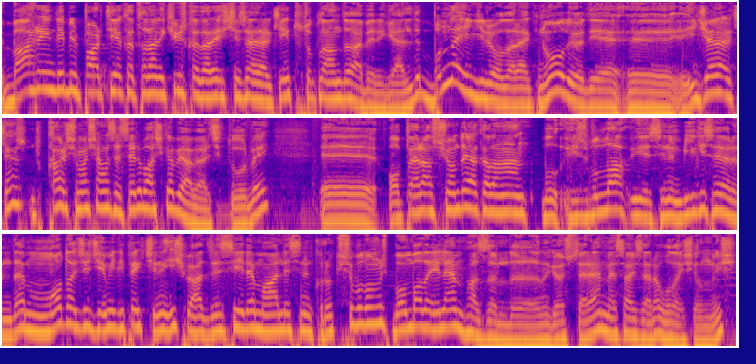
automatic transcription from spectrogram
Bahreyn'de bir partiye katılan 200 kadar eşcinsel erkeğin tutuklandığı haberi geldi. Bununla ilgili olarak ne oluyor diye e, incelerken karşıma şans eseri başka bir haber çıktı Uğur Bey. E, operasyonda yakalanan bu Hizbullah üyesinin bilgisayarında modacı Cemil İpekçi'nin iş ve adresiyle mahallesinin krokisi bulunmuş. Bombalı eylem hazırlığını gösteren mesajlara ulaşılmış.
